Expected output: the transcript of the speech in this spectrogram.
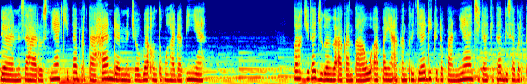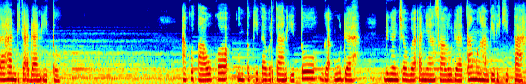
Dan seharusnya kita bertahan dan mencoba untuk menghadapinya. Toh kita juga nggak akan tahu apa yang akan terjadi ke depannya jika kita bisa bertahan di keadaan itu. Aku tahu kok untuk kita bertahan itu nggak mudah dengan cobaan yang selalu datang menghampiri kita.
